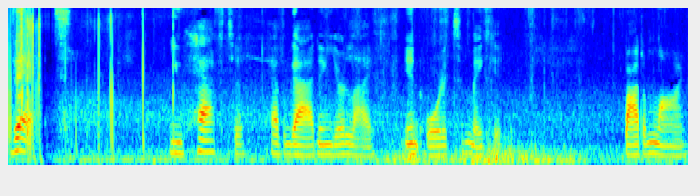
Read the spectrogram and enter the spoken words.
that you have to have God in your life in order to make it. Bottom line.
